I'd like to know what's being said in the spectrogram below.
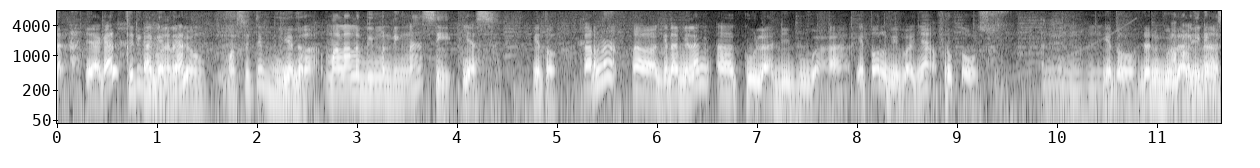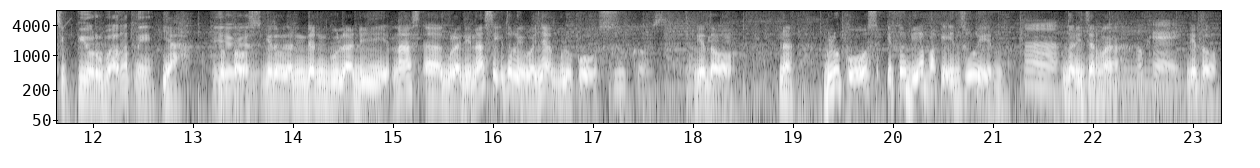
ya kan? Jadi Kaget gimana kan? dong? Maksudnya buah Gitu. malah lebih mending nasi. Yes, gitu. Karena eh, kita bilang eh, gula di buah itu lebih banyak fruktos, gitu. Dan gula Apalagi di ini nasi, masih pure banget nih. ya Iya fruktos, kan? gitu. Dan dan gula di nas, eh, gula di nasi itu lebih banyak glukos, Glukos. gitu. Nah, glukos itu dia pakai insulin Hah. untuk dicerna, Oke. gitu.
